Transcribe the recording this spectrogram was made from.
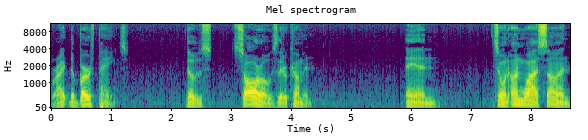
right? The birth pains, those sorrows that are coming. And so, an unwise son,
